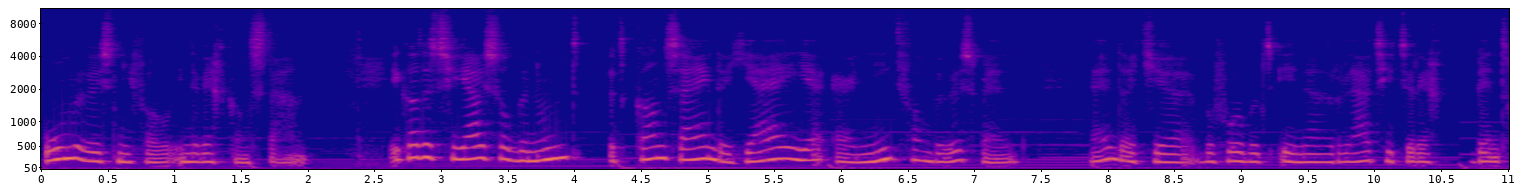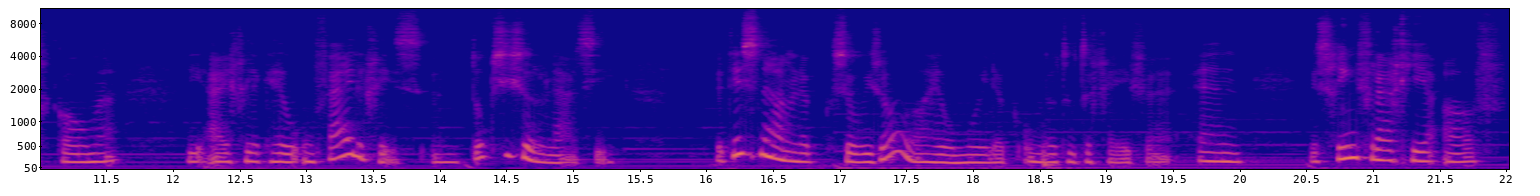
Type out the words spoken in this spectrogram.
onbewust niveau in de weg kan staan. Ik had het zojuist al benoemd, het kan zijn dat jij je er niet van bewust bent. dat je bijvoorbeeld in een relatie terecht bent gekomen die eigenlijk heel onveilig is, een toxische relatie. Het is namelijk sowieso wel heel moeilijk om dat toe te geven. En misschien vraag je je af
